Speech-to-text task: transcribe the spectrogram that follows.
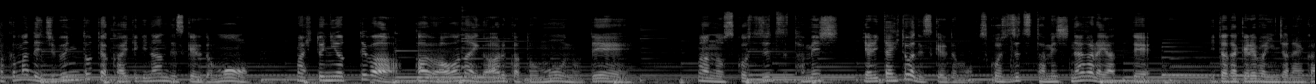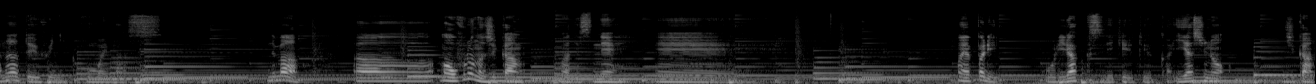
あくまで自分にとっては快適なんですけれども、まあ、人によっては合う合わないがあるかと思うので、まあ、あの少しずつ試しやりたい人はですけれども少しずつ試しながらやっていただければいいんじゃないかなというふうに思います。でまああまあお風呂の時間はですね、えーま、やっぱりこうリラックスできるというか癒しの時間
